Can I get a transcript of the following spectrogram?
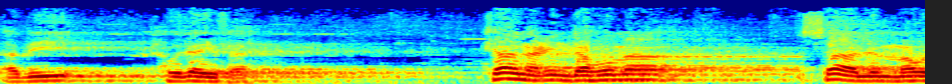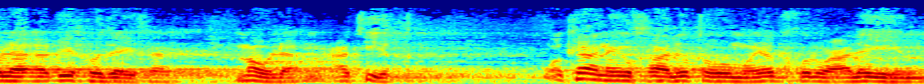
أبي حذيفة. كان عندهما سالم مولى أبي حذيفة مولى عتيق وكان يخالطهم ويدخل عليهم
